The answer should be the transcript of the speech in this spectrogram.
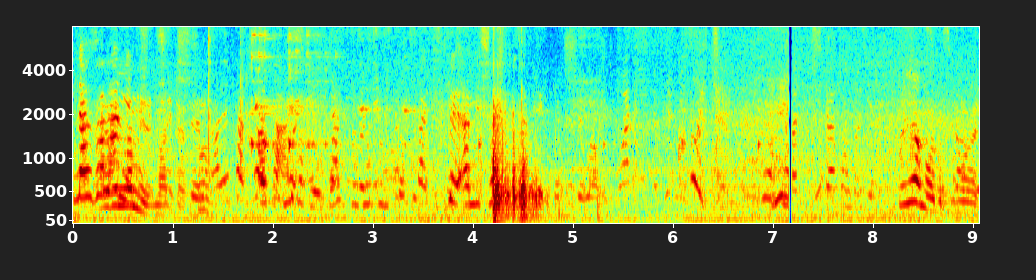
Na za nami. Ale tak, tak, tak. Ty, a mi się... No ja mogę pomagać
